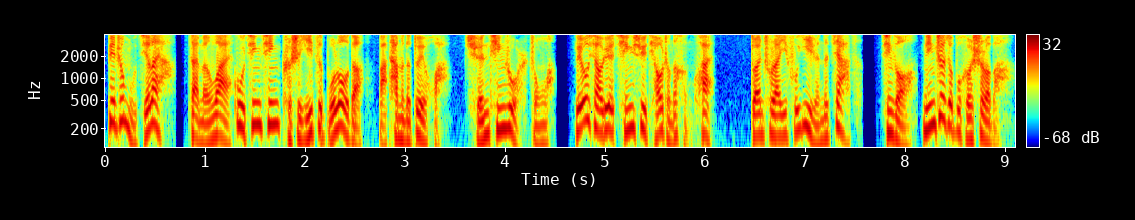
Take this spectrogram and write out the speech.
变成母鸡了呀？在门外，顾青青可是一字不漏的把他们的对话全听入耳中了。刘小月情绪调整的很快，端出来一副艺人的架子。秦总，您这就不合适了吧？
